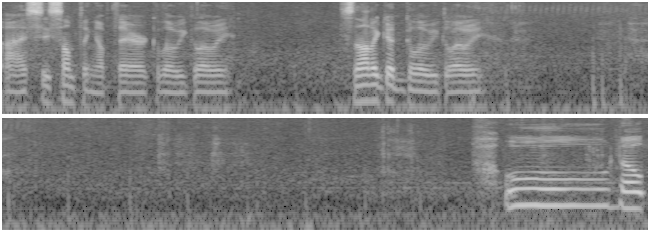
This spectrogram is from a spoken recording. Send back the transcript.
I see something up there, glowy glowy. It's not a good glowy glowy. Ooh, nope,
